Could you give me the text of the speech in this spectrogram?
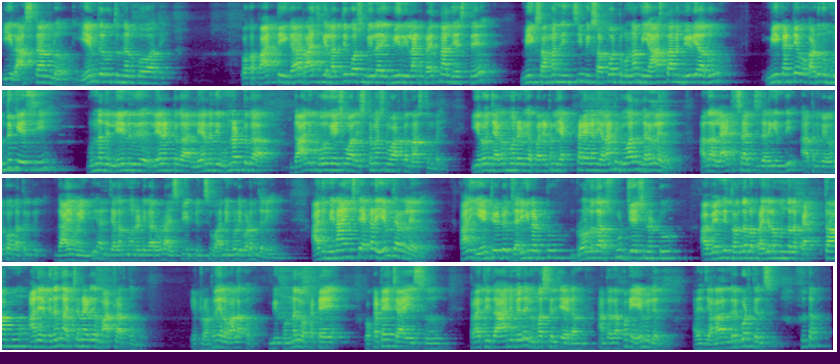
ఈ రాష్ట్రంలో ఏం జరుగుతుందనుకోవాలి? ఒక పార్టీగా రాజకీయ లబ్ధి కోసం మీలో మీరు ఇలాంటి ప్రయత్నాలు చేస్తే మీకు సంబంధించి మీకు సపోర్ట్ ఉన్న మీ ఆస్థాన మీడియాలు మీకంటే ఒక అడుగు ముందుకేసి ఉన్నది లేనిది లేనట్టుగా లేనిది ఉన్నట్టుగా గాలి పోగేసి వాళ్ళు ఇష్టం వచ్చిన వార్తలు రాస్తున్నాయి ఈరోజు జగన్మోహన్ రెడ్డి గారి పర్యటనలు ఎక్కడే కానీ ఎలాంటి వివాదం జరగలేదు. అది ఆ లాటి చార్జ్ జరిగింది అతనికి ఎవరికో ఒక అతనికి గాయమైంది అది జగన్మోహన్ రెడ్డి గారు కూడా ఐస్పీ పిలిచి వార్నింగ్ కూడా ఇవ్వడం జరిగింది. అది మినాయించితే ఎక్కడ ఏం జరగలేదు. కానీ ఏంటేంటో జరిగినట్టు డ్రోన్ల ద్వారా షూట్ చేసినట్టు అవన్నీ తొందరలో ప్రజల ముందర పెడతాము అనే విధంగా అచ్చెన్నాయుడు గారు మాట్లాడుతున్నారు ఇట్లా ఉంటుంది ఇలా వాళ్ళకు. మీకున్నది ఒకటే ఒకటే ఛాయిస్ ప్రతి దాని మీద విమర్శలు చేయడం అంత తప్పక ఏమీ లేదు. అది జనాలందరికీ కూడా తెలుసు. చూద్దాం.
